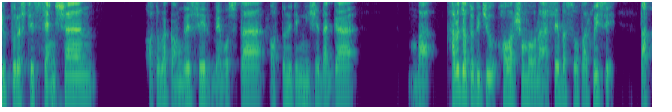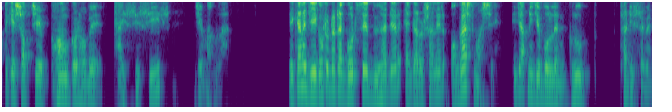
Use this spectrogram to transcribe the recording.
যুক্তরাষ্ট্রের স্যাংশন অথবা কংগ্রেসের ব্যবস্থা, অর্থনৈতিক নিষেধাজ্ঞা বা আরও যত কিছু হওয়ার সম্ভাবনা আছে বা সোফার হয়েছে তার থেকে সবচেয়ে ভয়ঙ্কর হবে আইসিসির যে মামলা। এখানে যে ঘটনাটা ঘটছে দুই হাজার এগারো সালের অগাস্ট মাসে, এই যে আপনি যে বললেন গ্রুপ থার্টি সেভেন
